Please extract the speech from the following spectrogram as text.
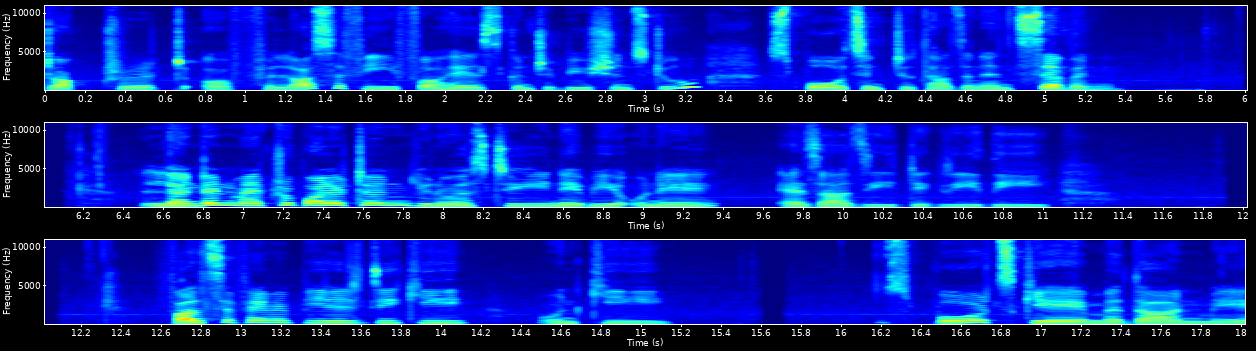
doctorate of philosophy for his contributions to sports in two thousand and seven London Metropolitan University نے بھی انہیں اعزازی ڈگری دی۔ فلسفے میں پی ایچ ڈی کی، ان کی اسپورٹس کے میدان میں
